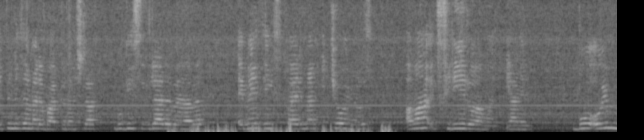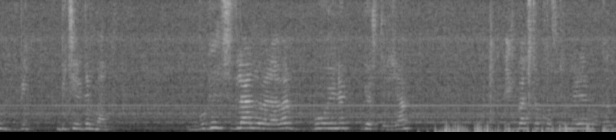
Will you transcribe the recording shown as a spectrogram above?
Hepinize merhaba arkadaşlar. Bugün sizlerle beraber Amazing Spider-Man 2 oynuyoruz. Ama free roman. Yani bu oyun bi- bitirdim ben. Bugün sizlerle beraber bu oyunu göstereceğim. İlk başta kostümlere bakalım.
